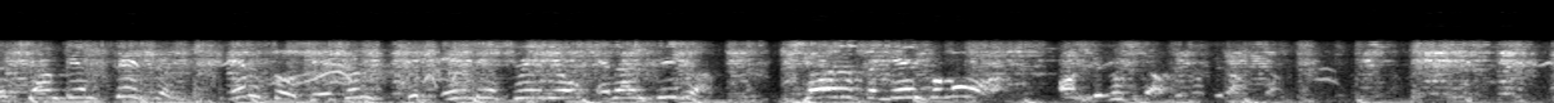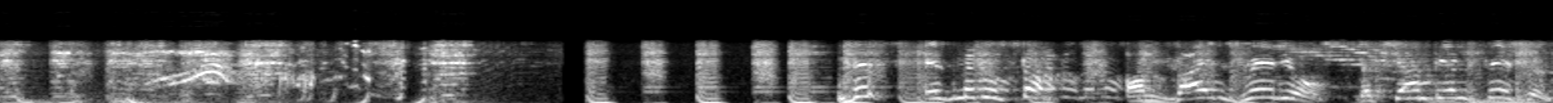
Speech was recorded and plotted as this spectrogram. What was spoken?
the champion station, in association with ABS Radio in Antigua. Join us again for more on Middle Stump. Middle Stump on Vibes Radio, the champion station,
